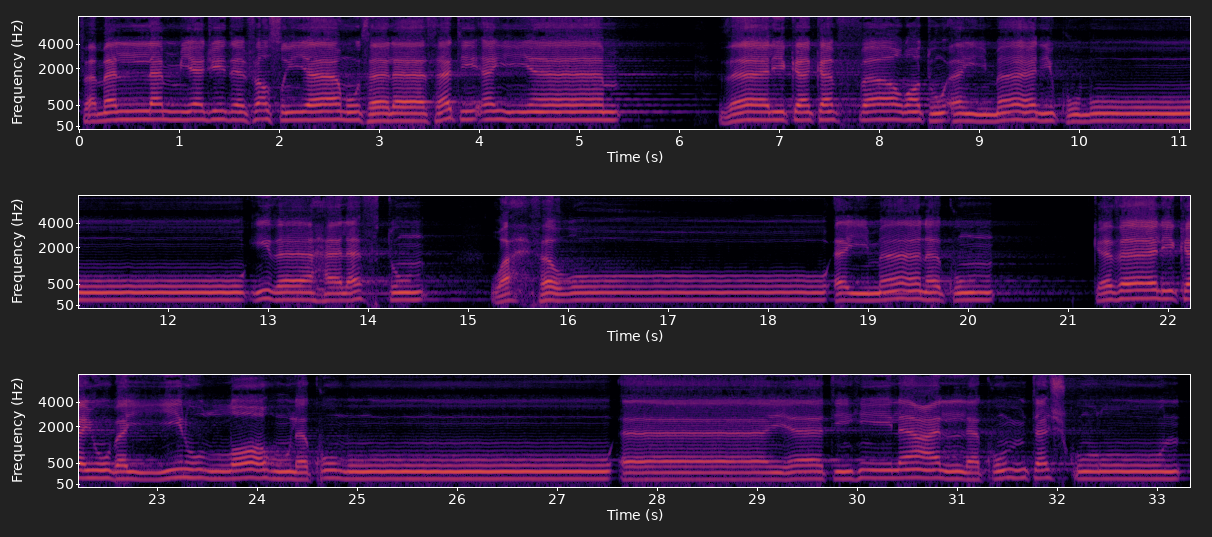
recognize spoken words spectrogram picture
فمن لم يجد فصيام ثلاثة أيام ذلك كفارة أيمانكم إذا حلفتم واحفظوا أيمانكم. كذلك يبين الله لكم آياته لعلكم تشكرون.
